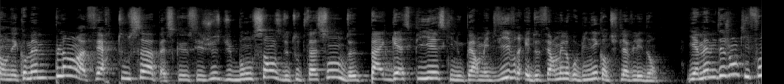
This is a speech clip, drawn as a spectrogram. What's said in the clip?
on est quand même plein à faire tout ça parce que c'est juste du bon sens de toute façon de pas gaspiller ce qui nous permet de vivre et de fermer le robinet quand tu te laves les dents. Il y a même des gens qui font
